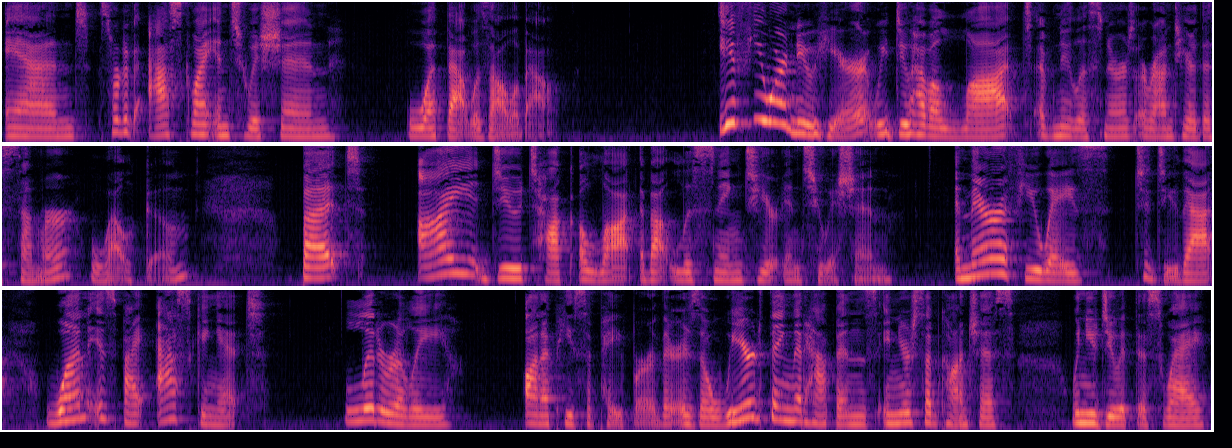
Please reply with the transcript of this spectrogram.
and sort of asked my intuition what that was all about. If you are new here, we do have a lot of new listeners around here this summer. Welcome. But I do talk a lot about listening to your intuition. And there are a few ways to do that. One is by asking it literally on a piece of paper. There is a weird thing that happens in your subconscious when you do it this way.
